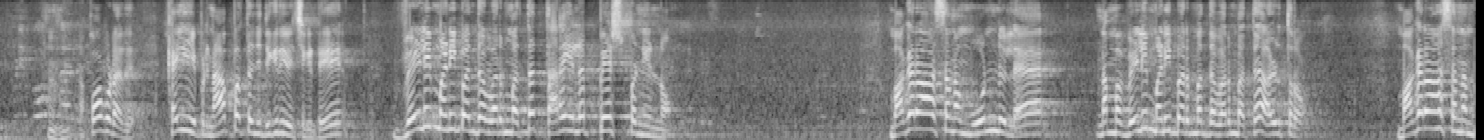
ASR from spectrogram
போகக்கூடாது. கையை இப்படி நாற்பத்தஞ்சு டிகிரி வச்சுக்கிட்டு வெளி மணிபந்த வர்மத்தை தரையில் பேஸ்ட் பண்ணிடணும். மகராசனம் ஒன்றில் நம்ம வெளி மணிபர்மந்த வர்மத்தை அழுத்துறோம். மகராசனம்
